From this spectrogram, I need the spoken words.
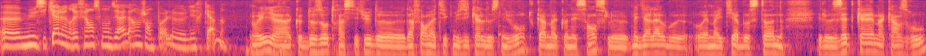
musicale, une référence mondiale Hein, Jean-Paul euh, Lircam Oui, il n'y a que deux autres instituts d'informatique musicale de ce niveau, en tout cas à ma connaissance, le Media Lab au MIT à Boston et le ZKM à Karlsruhe.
